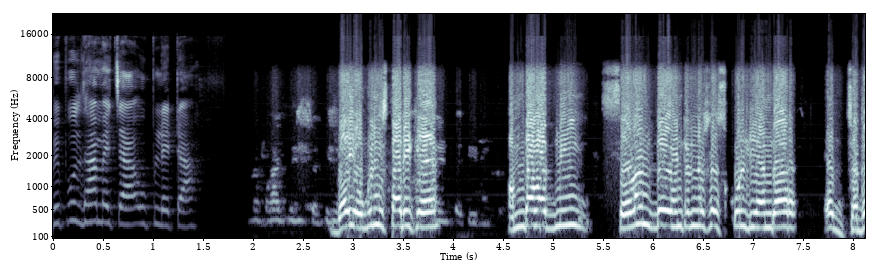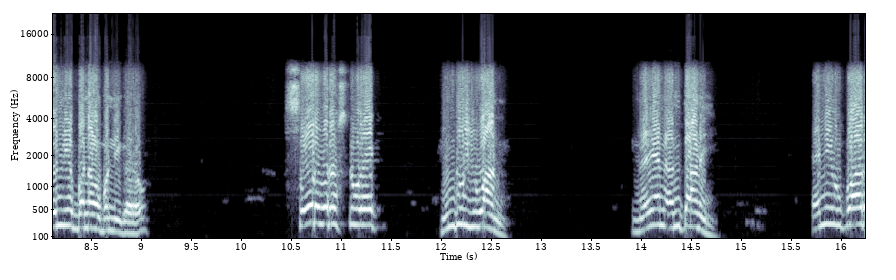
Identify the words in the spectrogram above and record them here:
વિપુલ ધામેચા, ઉપલેટા. ગઈ ઓગણીસ તારીખે અમદાવાદની સેવન્થ ડે ઇન્ટરનેશનલ સ્કૂલની અંદર એક જઘન્ય બનાવ બની ગયો. સોળ વર્ષનો એક હિન્દુ યુવાન, નયન અંતાણી, એની ઉપર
